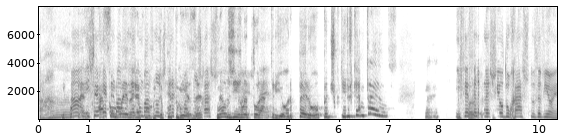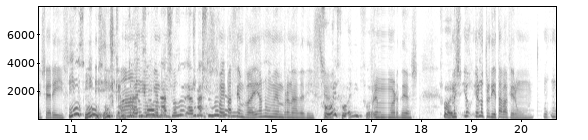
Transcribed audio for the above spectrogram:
Ah, E, portanto, Ah, isso é- a é com Assembleia base- da é República com base nos Portuguesa, rastros na legislatura não é? anterior, parou para discutir os chemtrails. Isto é a cena que nasceu do rastro dos aviões, era isso. Sim, sim, sim, os Ah, lembro-me gastos, é os gastos dos foi para a aviões. Assembleia, eu não me lembro nada disso. já. Foi, foi, foi. Por amor de Deus. foi. Mas eu, eu no outro dia estava a ver um- um-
